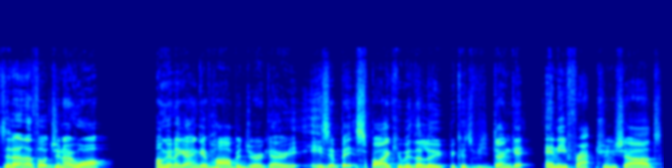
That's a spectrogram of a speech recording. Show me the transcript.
So then I thought, you know what? I'm going to go and give Harbinger a go. It is a bit spiky with the loot because if you don't get any fracturing shards,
